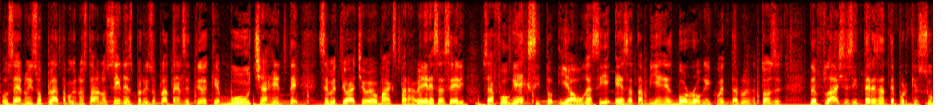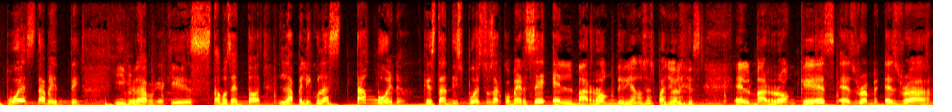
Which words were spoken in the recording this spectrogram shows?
o sea, no hizo plata porque no estaba en los cines, pero hizo plata en el sentido de que mucha gente se metió a HBO Max para ver esa serie. O sea, fue un éxito. Y aún así, esa también es borrón y cuenta nueva. Entonces, The Flash es interesante porque supuestamente, y verdad, porque aquí estamos en todas, la película es tan buena que están dispuestos a comerse el marrón, dirían los españoles. El marrón que es Ezra, Ezra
